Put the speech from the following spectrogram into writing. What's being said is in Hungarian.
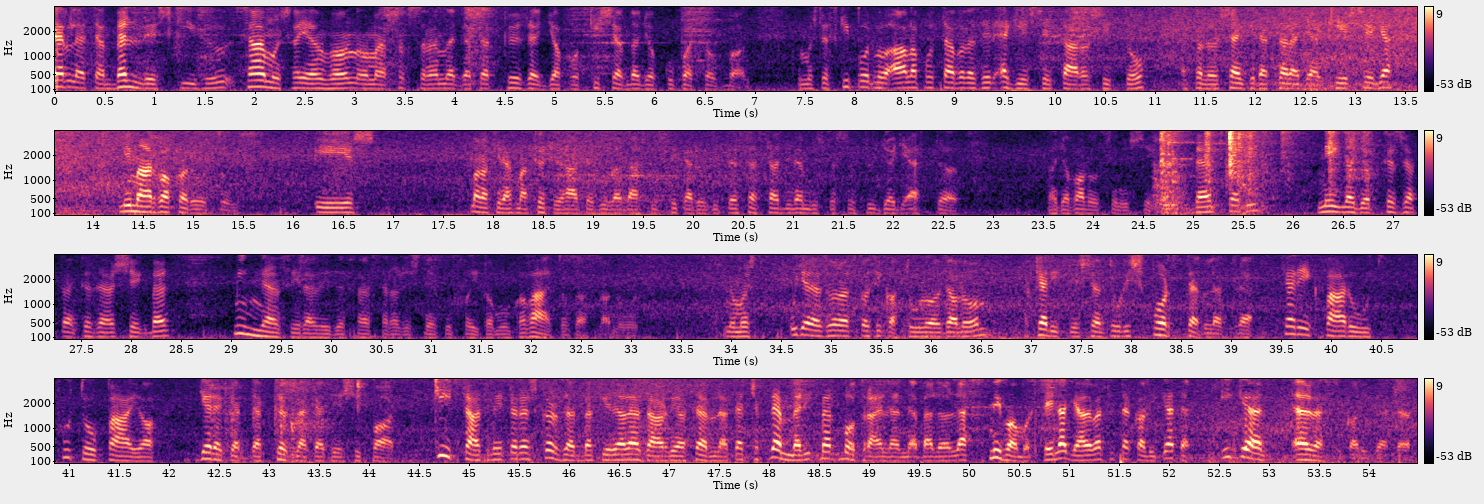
területen belül és kívül számos helyen van a már sokszor emlegetett kőzetgyapot kisebb-nagyobb kupacokban. Most ez kiporló állapotában azért egészségkárosító, efelől senkinek ne legyen készsége. Mi már vakarócunk. És van, akinek már kötőhátegyulladást is sikerült itt összeszedni, nem biztos, hogy tudja, hogy ettől nagy a valószínűség. Bent pedig, még nagyobb közvetlen közelségben, mindenféle védőfelszerelés nélkül folyik a munka változatlanul. Na most ugyanez vonatkozik a túloldalon, a kerítésen túli sportterületre, kerékpárút, futópálya, gyerekeknek közlekedési park. 200 méteres körzetbe kéne lezárni a területet, csak nem merik, mert botrány lenne belőle. Mi van most? Tényleg elveszitek a ligetet? Igen, elveszük a ligetet.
